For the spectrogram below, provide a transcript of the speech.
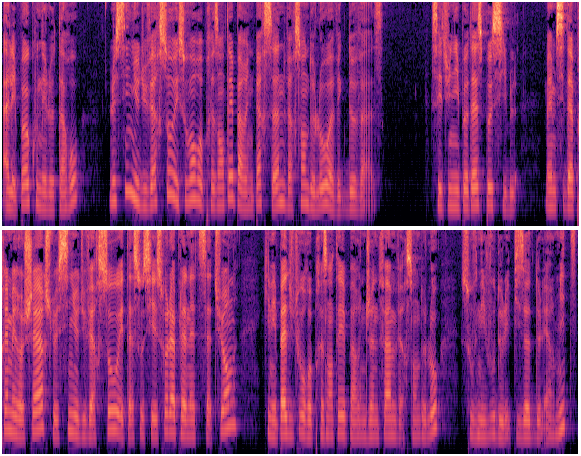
À l'époque où naît le tarot, le signe du Verseau est souvent représenté par une personne versant de l'eau avec deux vases. C'est une hypothèse possible, même si d'après mes recherches, le signe du Verseau est associé soit à la planète Saturne, qui n'est pas du tout représentée par une jeune femme versant de l'eau, souvenez-vous de l'épisode de l'ermite,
